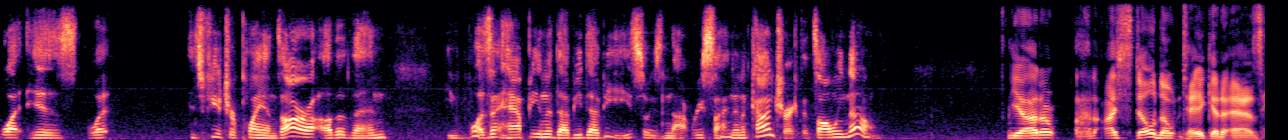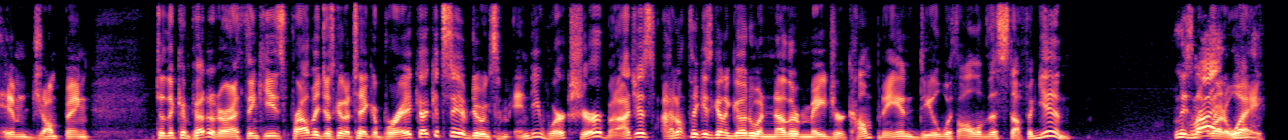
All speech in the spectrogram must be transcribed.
what his what his future plans are, other than he wasn't happy in the WWE, so he's not re-signing a contract. That's all we know. Yeah, I don't. I still don't take it as him jumping to the competitor. I think he's probably just going to take a break. I could see him doing some indie work, sure, but I just I don't think he's going to go to another major company and deal with all of this stuff again. At least not Right. right away.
